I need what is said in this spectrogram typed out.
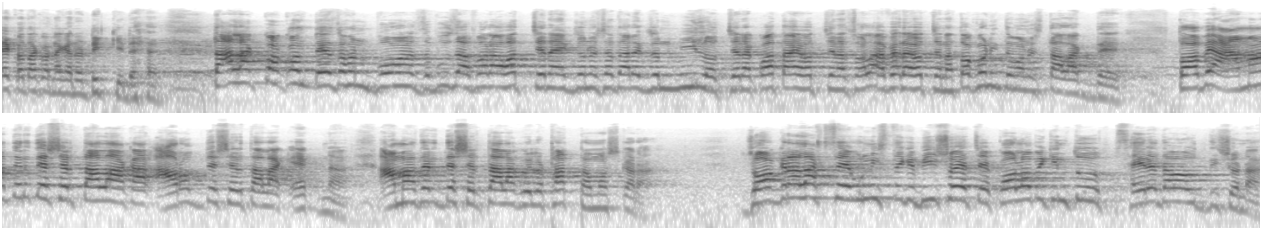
এ কথা কেনা কেন, ঠিক কি দেয় তালাক কখন দেয় যখন বোঝ- বুঝাপড়া হচ্ছে না, একজনের সাথে আরেকজন মিল হচ্ছে না কথায় হচ্ছে না, চলাফেরা হচ্ছে না, তখনই তো মানুষ তালাক দেয়। তবে আমাদের দেশের তালাক আর আরব দেশের তালাক এক না। আমাদের দেশের তালাক হইল ঠাট্টা মস্কারা। ঝগড়া লাগছে, উনিশ থেকে বিশ হয়েছে, কলবে কিন্তু ছেড়ে দেওয়া উদ্দেশ্য না।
